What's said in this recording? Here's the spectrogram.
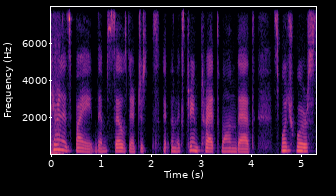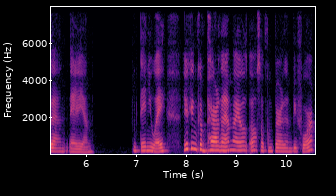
Tyranids by themselves, they're just an extreme threat, one that's much worse than Alien. But anyway, you can compare them, I also compared them before.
